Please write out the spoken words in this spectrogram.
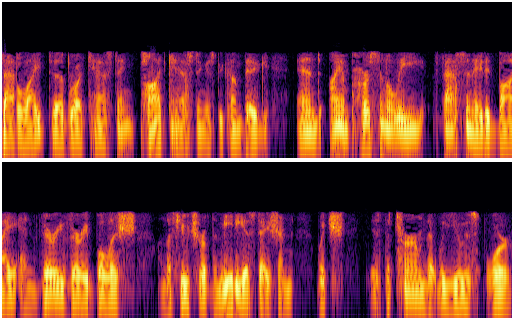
satellite uh, broadcasting, podcasting has become big, and I am personally fascinated by and very, very bullish on the future of the media station, which is the term that we use for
